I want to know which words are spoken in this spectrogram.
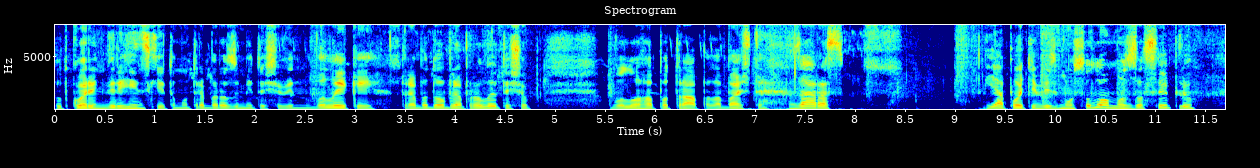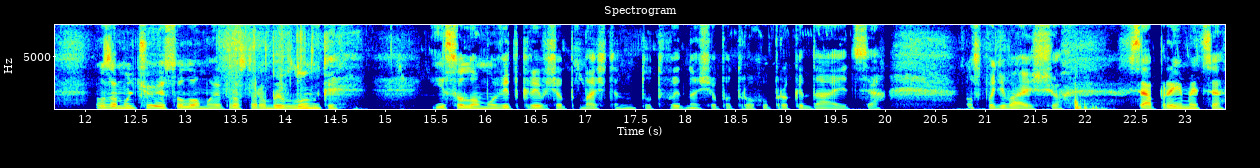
Тут корінь віргінський, тому треба розуміти, що він великий. Треба добре пролити, щоб волога потрапила. Бачите, зараз я потім візьму солому, засиплю, ну, замульчую соломою, просто робив лунки і солому відкрив, щоб бачите, ну тут видно, що потроху прокидається. Ну, сподіваюсь, що вся прийметься.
